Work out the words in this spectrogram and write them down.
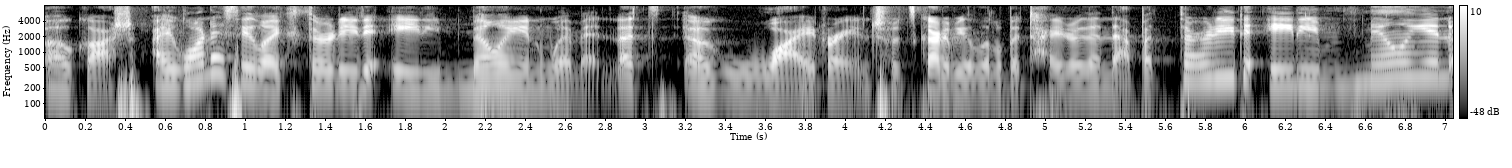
oh gosh, I want to say like 30 to 80 million women. That's a wide range, so it's got to be a little bit tighter than that. But 30 to 80 million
